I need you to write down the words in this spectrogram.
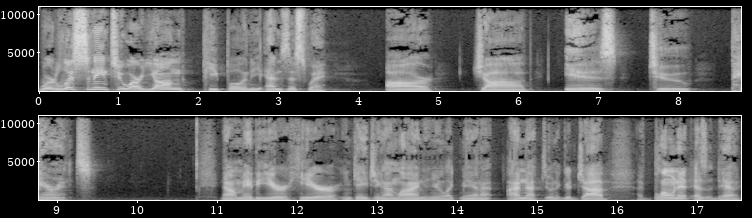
We're listening to our young people, and he ends this way Our job is to parent. Now, maybe you're here engaging online and you're like, man, I, I'm not doing a good job. I've blown it as a dad.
